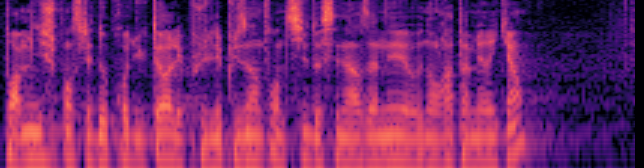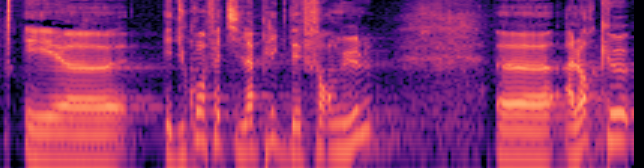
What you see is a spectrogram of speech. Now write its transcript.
parmi je pense les deux producteurs les plus les plus inventifs de ces dernières années euh, dans le rap américain. Et euh, et du coup en fait il applique des formules euh, alors que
